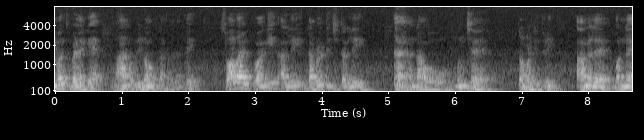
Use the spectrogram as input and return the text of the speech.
ಇವತ್ತು ಬೆಳಗ್ಗೆ ನಾನು ವಿನೋದ್ ನಗರದಲ್ಲಿ ಸ್ವಾಭಾವಿಕವಾಗಿ ಅಲ್ಲಿ ಡಬಲ್ ಡಿಜಿಟಲ್ಲಿ ನಾವು ಮುಂಚೆ ತಗೊಂಡಿದ್ವಿ. ಆಮೇಲೆ ಮೊನ್ನೆ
